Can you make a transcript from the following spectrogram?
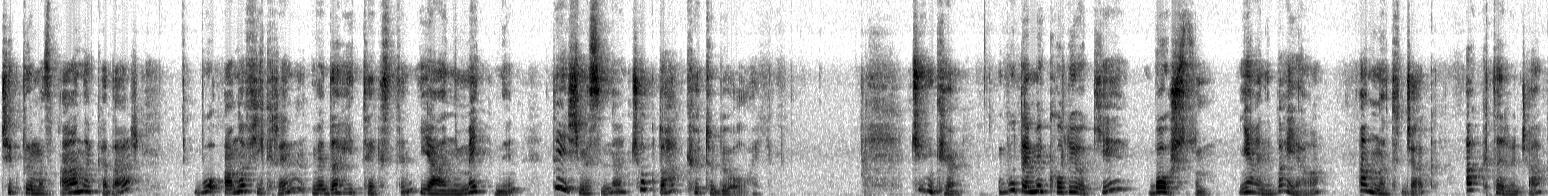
çıktığımız ana kadar bu ana fikrin ve dahi tekstin yani metnin değişmesinden çok daha kötü bir olay. Çünkü bu demek oluyor ki boşsun. Yani bayağı anlatacak, aktaracak,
